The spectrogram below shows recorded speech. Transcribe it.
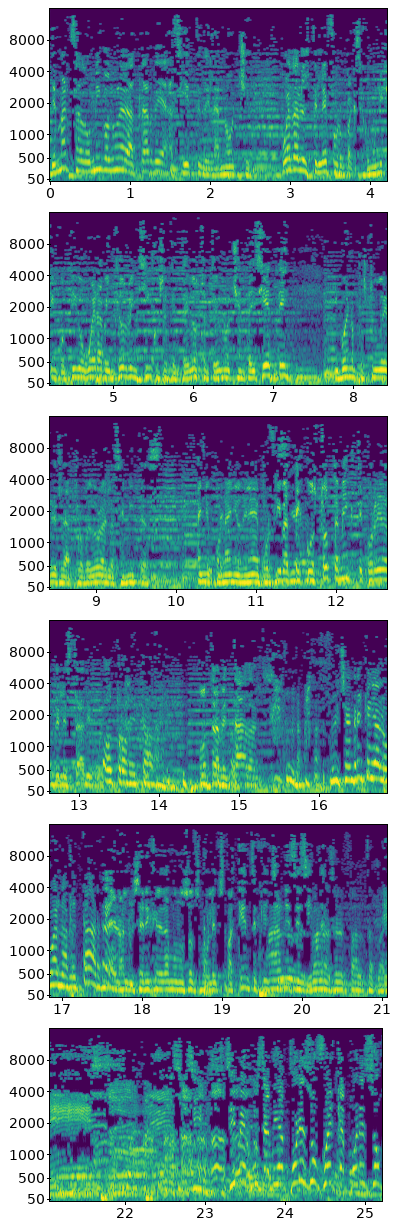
de martes a domingo de 1 de la tarde a 7 de la noche. Puedes darles teléfono para que se comuniquen contigo, güera, 22 25 72 31 87. Y bueno, pues tú eres la proveedora de las semitas año con año de Línea Deportiva. Te costó también que te corrieran del estadio, güey. Otro vetada. Otra vetada. Luis Enrique ya lo van a vetar. ¿no? Pero a Luis Enrique le damos nosotros boletos para que entre, que si no, les necesita. van a hacer falta para Eso, eso, sí, sí me gusta, mira, por eso fue, ca- por eso son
